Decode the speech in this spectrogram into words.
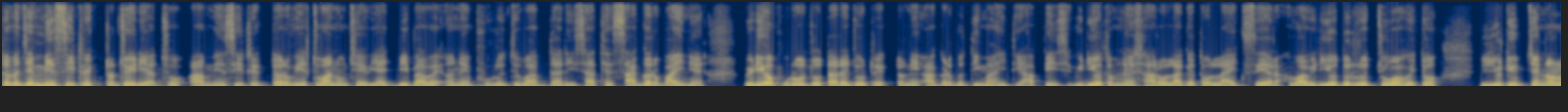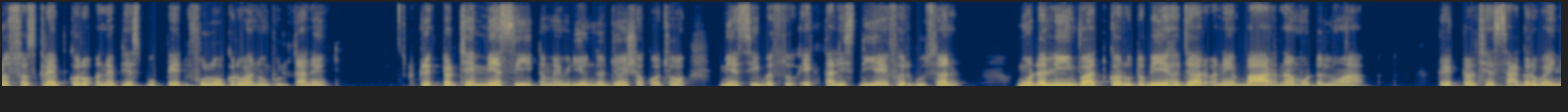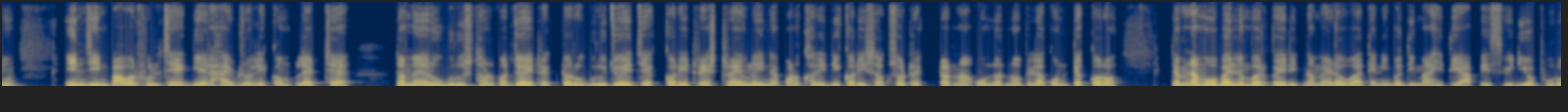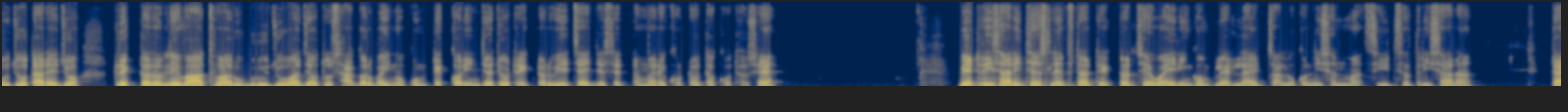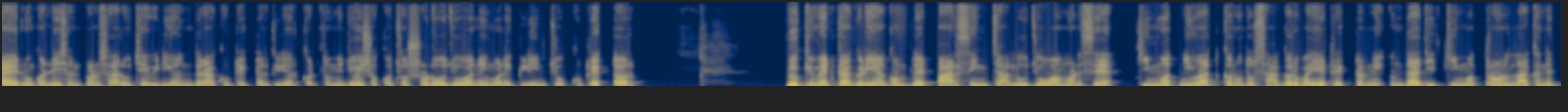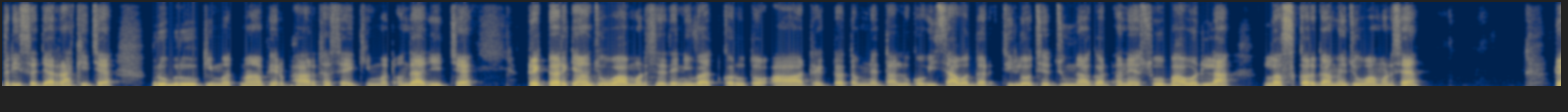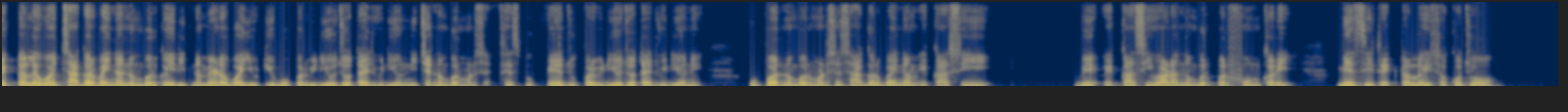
તમે જે Massey tractor જોઈ રહ્યા છો, આ મેસી ટ્રેક્ટર વેચવાનું છે વ્યાજબી ભાવે અને ફૂલ જવાબદારી સાથે સાગરભાઈને. વીડિયો પૂરો જોતા રહેજો, ટ્રેક્ટરની આગળ બધી માહિતી આપીશ. વીડિયો તમને સારો લાગે તો લાઇક શેર, આવા વીડિયો દરરોજ જોવા હોય તો યુટ્યુબ ચેનલ સબસ્ક્રાઈબ કરો અને ફેસબુક પેજ ફોલો કરવાનું ભૂલતા નહીં. ટ્રેક્ટર છે મેસી, તમે વીડિયો અંદર જોઈ શકો છો. મેસી બસો એકતાલીસ ડીઆઈ ફર્ગુસન. મોડલની વાત કરું તો બે હજાર અને બારના મોડલનું આ ટ્રેક્ટર છે સાગરભાઈનું. એન્જિન પાવરફુલ છે, ગેર હાઇડ્રોલિક કમ્પ્લેટ છે. તમે રૂબરૂ સ્થળ પર જઈ ટ્રેક્ટર રૂબરૂ જોઈ ચેક કરી, ટેસ્ટ ડ્રાઈવ લઈને પણ ખરીદી કરી શકશો. ટ્રેક્ટરના ઓનરનો પહેલાં કોન્ટેક કરો. તેમના મોબાઈલ નંબર કઈ રીતના મેળવવા તેની બધી માહિતી આપીશ. વીડિયો પૂરો જોતા રહેજો. ટ્રેક્ટર લેવા અથવા રૂબરૂ જોવા જાવ તો સાગરભાઈનો કોન્ટેક કરીને જજો. ટ્રેક્ટર વેચાઈ જશે, તમારે ખોટો ધક્કો થશે. બેટરી સારી છે સ્લેપસ્ટાર ટ્રેક્ટર છે, વાયરિંગ કમ્પ્લેટ, લાઇટ, ચાલુ કન્ડિશનમાં સીટ છત્રી સારા. ટાયરનું કન્ડિશન પણ સારું છે, વીડિયો અંદર આખું ટ્રેક્ટર ક્લિયર કટ તમે જોઈ શકો છો, સડો જોવા નહીં મળે, ક્લીન ચોખ્ખું ટ્રેક્ટર. ડોક્યુમેન્ટ કાગળિયા કમ્પ્લેટ, પાર્સિંગ ચાલુ જોવા મળશે. કિંમતની વાત કરું તો સાગરભાઈએ ટ્રેક્ટરની અંદાજિત કિંમત ત્રણ લાખ અને ત્રીસ હજાર રાખી છે. રૂબરૂ કિંમતમાં ફેરફાર થશે, કિંમત અંદાજિત છે. ટ્રેક્ટર ક્યાં જોવા મળશે? તેની વાત કરું તો આ ટ્રેક્ટર તમને તાલુકો વિસાવદર જિલ્લો છે, જુનાગઢ અને શોભાવડલા, લશ્કર ગામે જોવા મળશે. ટ્રેક્ટર લેવું હોય સાગરભાઈના નંબર કઈ રીતના મેળવવા યુટ્યુબ ઉપર વીડિયો જોતા જ વીડિયો નીચે નંબર મળશે. ફેસબુક પેજ ઉપર વીડિયો જોતા જ વિડીયોની ઉપર નંબર મળશે. સાગરભાઈના એકાસી બે એકાસી વાળા નંબર પર ફોન કરી મેસી ટ્રેક્ટર લઈ શકો છો.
